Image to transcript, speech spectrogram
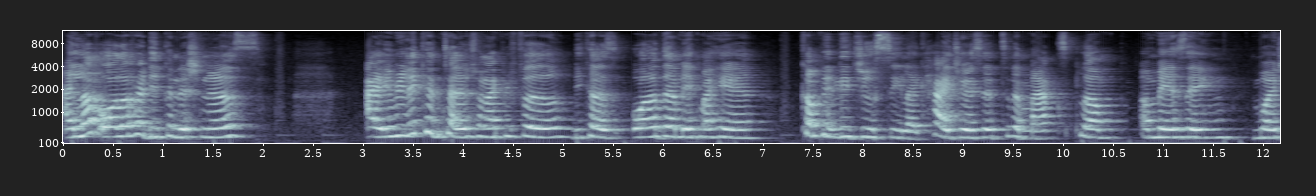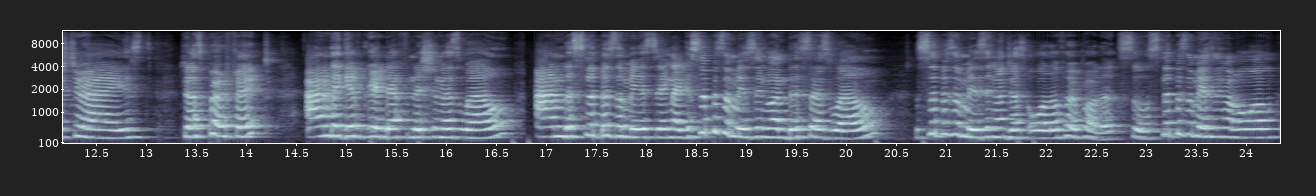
I love all of her deep conditioners I really can tell which one I prefer because all of them make my hair completely juicy, like hydrated to the max, plump, amazing, moisturized, just perfect. And they give great definition as well. And the slip is amazing, like the slip is amazing on this as well. The slip is amazing on just all of her products. So slip is amazing on all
